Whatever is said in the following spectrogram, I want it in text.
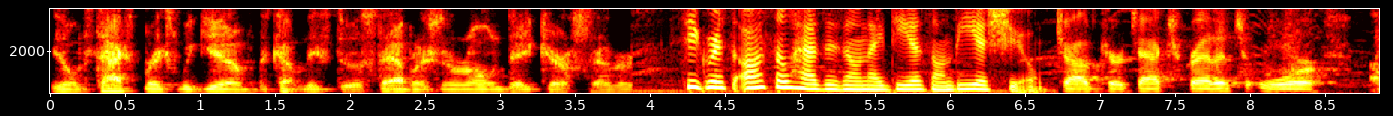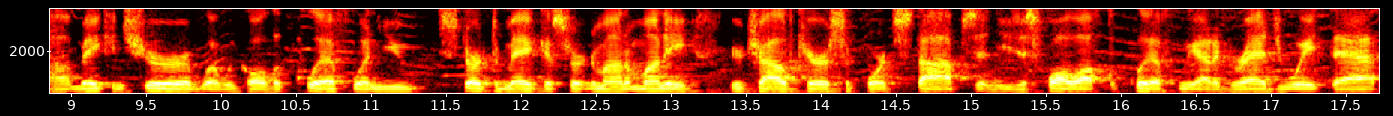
you know, the tax breaks we give the companies to establish their own daycare center. Siegrist also has his own ideas on the issue. Child care tax credits or uh, making sure what we call the cliff when you start to make a certain amount of money, your child care support stops and you just fall off the cliff. We got to graduate that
